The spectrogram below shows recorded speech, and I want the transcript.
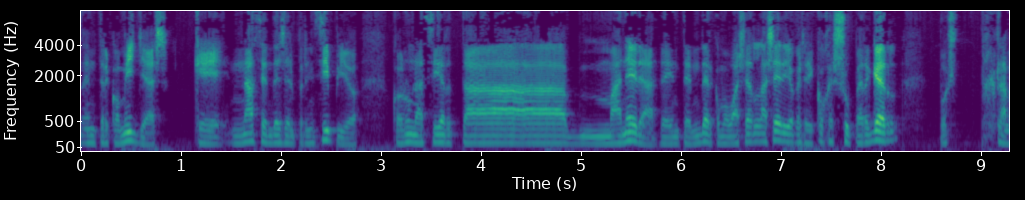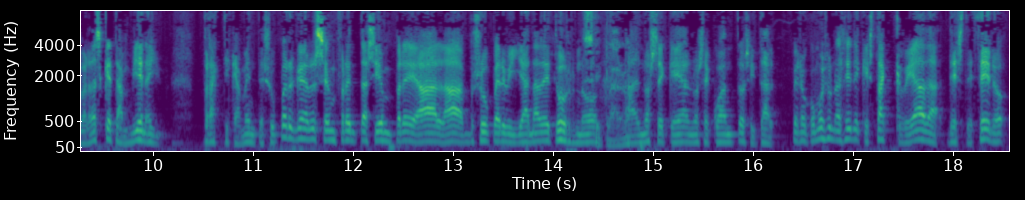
entre comillas, que nacen desde el principio con una cierta manera de entender cómo va a ser la serie, o que si coges Supergirl, pues la verdad es que también hay prácticamente Supergirl se enfrenta siempre a la supervillana de turno, Sí, claro. al no sé qué, al no sé cuántos y tal. Pero como es una serie que está creada desde cero,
